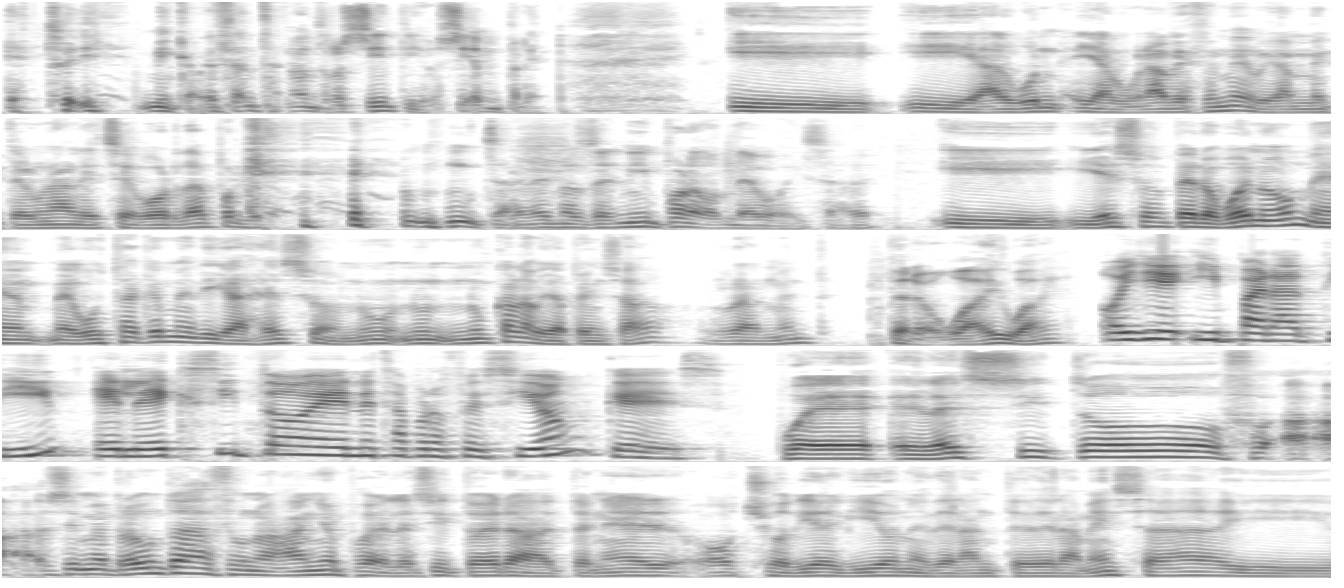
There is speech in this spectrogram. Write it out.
estoy, mi cabeza está en otro sitio, siempre. Y, y, algún, y algunas veces me voy a meter una leche gorda porque muchas veces no sé ni por dónde voy, ¿sabes? Y, y eso, pero bueno, me, me gusta que me digas eso. Nu- nu- nunca lo había pensado, realmente. Pero guay, guay. Oye, y para ti, el éxito en esta profesión, ¿qué es? Pues el éxito, si me preguntas hace unos años, pues el éxito era tener 8 o 10 guiones delante de la mesa y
